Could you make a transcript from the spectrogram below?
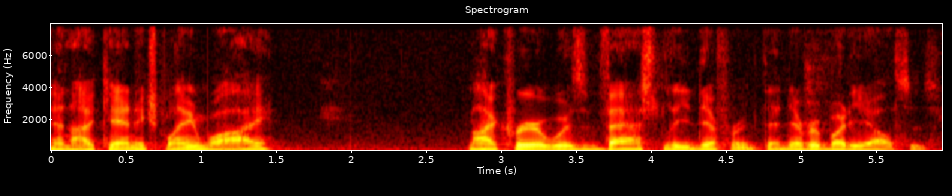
and I can't explain why, my career was vastly different than everybody else's.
